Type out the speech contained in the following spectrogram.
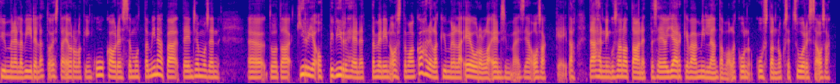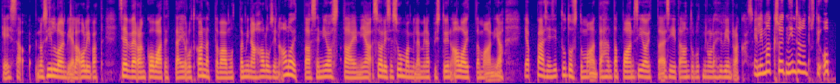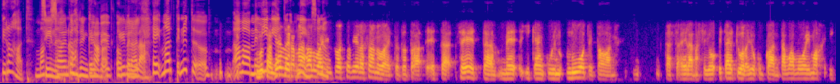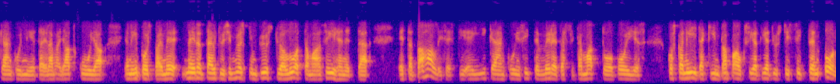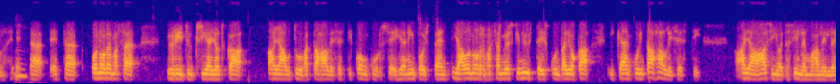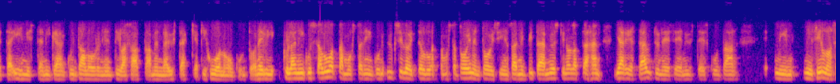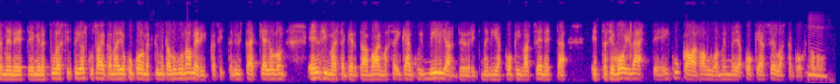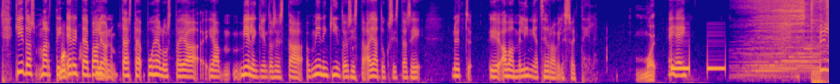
10-15 eurollakin kuukaudessa, mutta minäpä tein semmoisen tuota, kirjaoppivirheen, että menin ostamaan 20 eurolla ensimmäisiä osakkeita. Tämähän niin kuin sanotaan, että se ei ole järkevää millään tavalla, kun kustannukset suorissa osakkeissa, no silloin vielä olivat sen verran kovat, että ei ollut kannattavaa, mutta minä halusin aloittaa sen jostain ja se oli se summa, millä minä pystyin aloittamaan ja, ja pääsin sitten tutustumaan tähän tapaan sijoittaa ja siitä on tullut minulle hyvin rakas. Eli maksoit niin sanotusti oppirahat Maksoin siinä 20 oppirahat, oppirahat. Hei Martti, nyt avaamme Mutta linjat. sen verran niin, haluaisin sano. tuosta vielä sanoa, että, tota, että se, että me ikään kuin luotetaan tässä elämässä, jo, täytyy olla joku kantava voima ikään kuin niin, että elämä jatkuu ja, ja niin poispäin. Me, meidän täytyisi myöskin pystyä luottamaan siihen, että, että tahallisesti ei ikään kuin sitten veretä sitä mattoa pois, koska niitäkin tapauksia tietysti sitten on, mm. että, että on olemassa yrityksiä, jotka ajautuvat tahallisesti konkursseihin ja niin poispäin. Ja on olemassa myöskin yhteiskunta, joka ikään kuin tahallisesti ajaa asioita sille mallille, että ihmisten ikään kuin taloudellinen tila saattaa mennä yhtäkkiäkin huonoon kuntoon. Eli kyllä niin kuin sitä luottamusta, niin kuin yksilöiden luottamusta toinen toisiinsa, niin pitää myöskin olla tähän järjestäytyneeseen yhteiskuntaan niin, niin silloin se menee, ettei meille tule sitten joskus aikana joku 30-luvun Amerikka sitten yhtäkkiä, jolloin ensimmäistä kertaa maailmassa ikään kuin miljardöörit meni ja kokivat sen, että että se voi lähteä. Ei kukaan halua mennä ja kokea sellaista kohtaloa. Mm. Kiitos Martti Mut, erittäin paljon niin. tästä puhelusta ja, ja mielenkiintoisista, mielenkiintoisista ajatuksistasi. Nyt avaamme linjat seuraaville soittajille. Moi. Hei hei.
